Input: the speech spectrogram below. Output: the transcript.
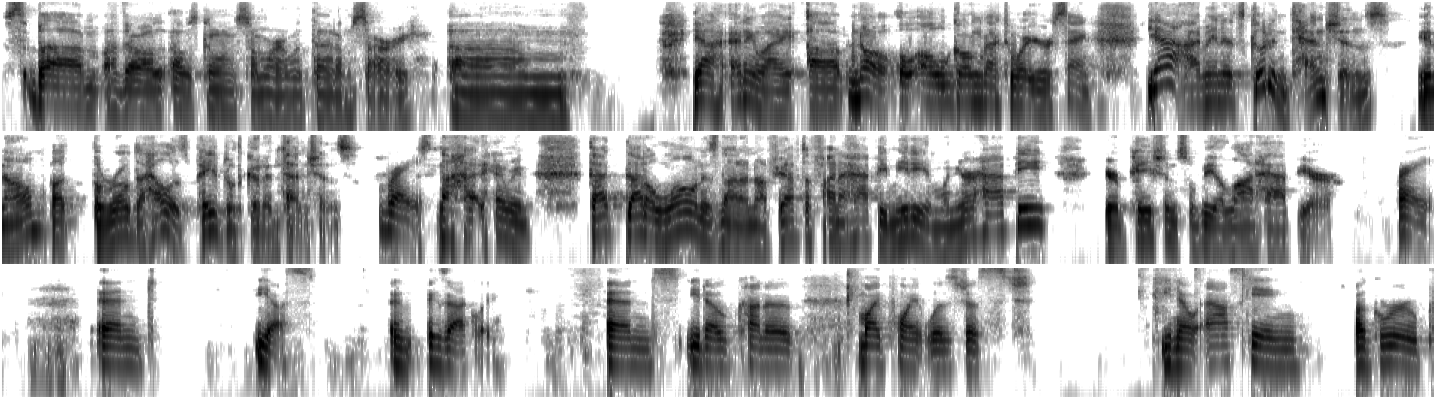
So, but, um, although I was- I was going somewhere with that. I'm sorry. Um, yeah. Anyway, uh, no. Oh, oh, going back to what you were saying. Yeah. I mean, it's good intentions, you know, but the road to hell is paved with good intentions. right It's not. I mean, that that alone is not enough. You have to find a happy medium. When you're happy, your patients will be a lot happier. Right. And yes, exactly. And, you know, kind of my point was just, you know, asking a group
